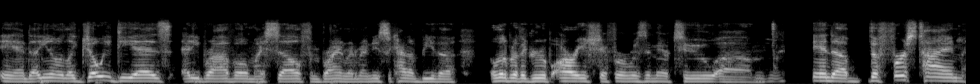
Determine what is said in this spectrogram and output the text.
and uh, you know, like Joey Diaz, Eddie Bravo, myself, and Brian Redban used to kind of be the a little bit of the group. Ari Shaffir was in there too. Um, Mhm. and uh, the first time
